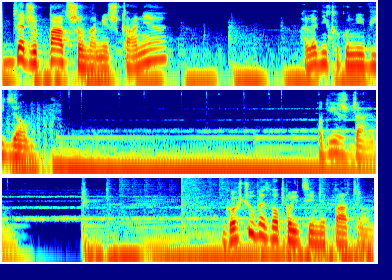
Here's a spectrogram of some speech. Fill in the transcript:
Widać, że patrzą na mieszkanie, ale nikogo nie widzą. Odjeżdżają. Gościu wezwał policyjny patron.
